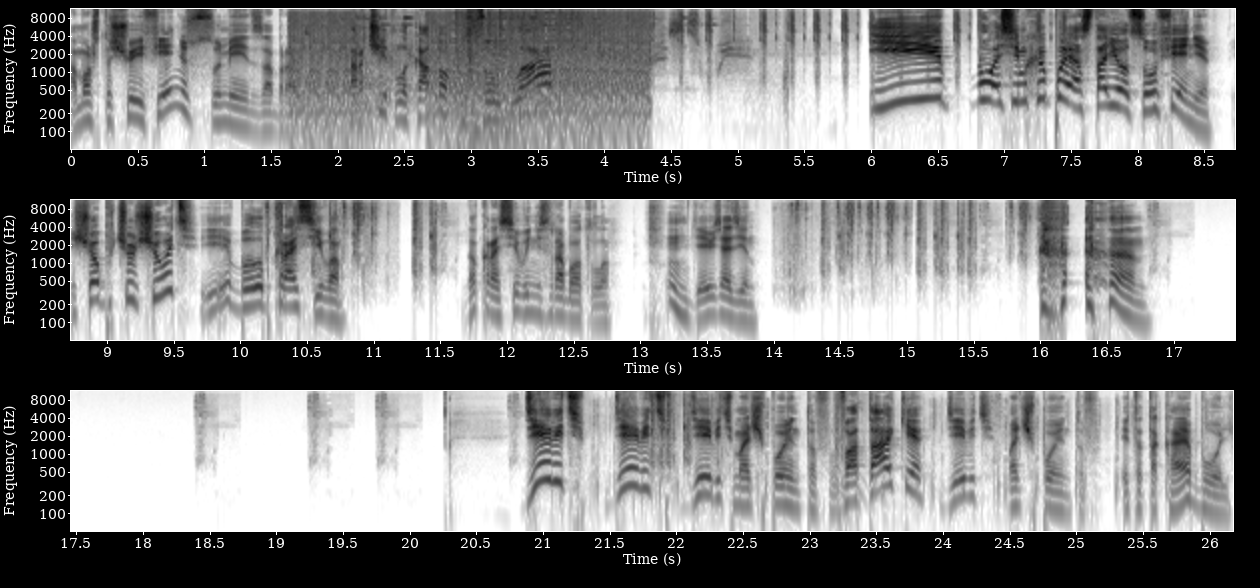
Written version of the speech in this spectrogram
А может еще и Фенис сумеет забрать? Торчит локоток из-за угла. И 8 хп остается у Фени. Еще бы чуть-чуть, и было бы красиво. Но красиво не сработало. 9-1. Девять, девять, девять матчпоинтов. В атаке девять матчпоинтов. Это такая боль.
